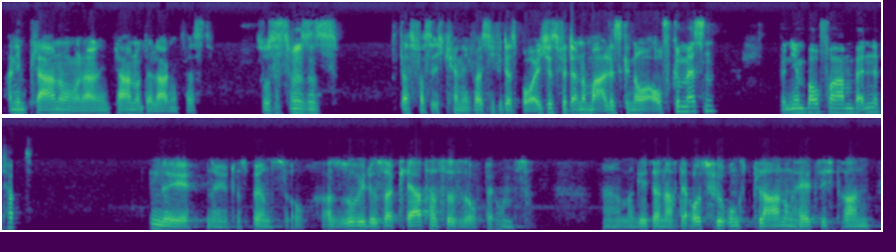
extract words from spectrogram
an den Planungen oder an den Planunterlagen fest. So ist es zumindest das, was ich kenne. Ich weiß nicht, wie das bei euch ist. Wird dann nochmal alles genau aufgemessen, wenn ihr ein Bauvorhaben beendet habt? Nee, nee, das bei uns auch. Also so wie du es erklärt hast, ist es auch bei uns. Man geht dann nach der Ausführungsplanung, hält sich dran.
